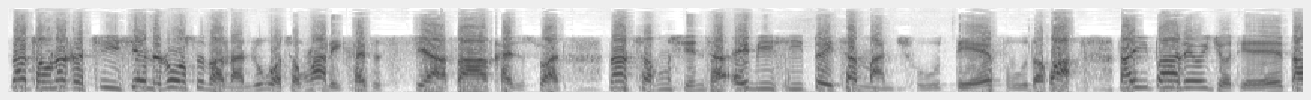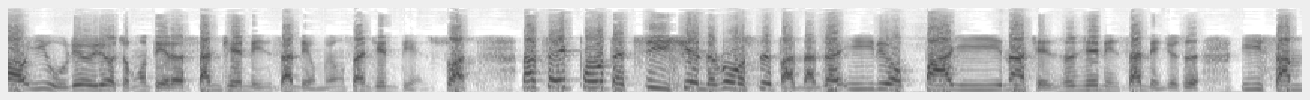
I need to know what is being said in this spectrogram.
那从那个季线的弱势反弹，如果从那里开始下杀开始算，那从形成 A、B、C 对称满除跌幅的话，那一八六一九跌到一五六一六，总共跌了三千零三点，我们用三千点算。那这一波的季线的弱势反弹在一六八一，那减三千零三点就是一三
